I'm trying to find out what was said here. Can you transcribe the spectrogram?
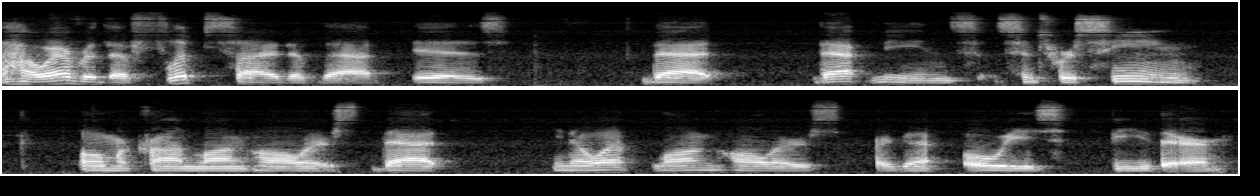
however, the flip side of that is that that means since we're seeing Omicron long haulers, that you know what, long haulers are going to always be there,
